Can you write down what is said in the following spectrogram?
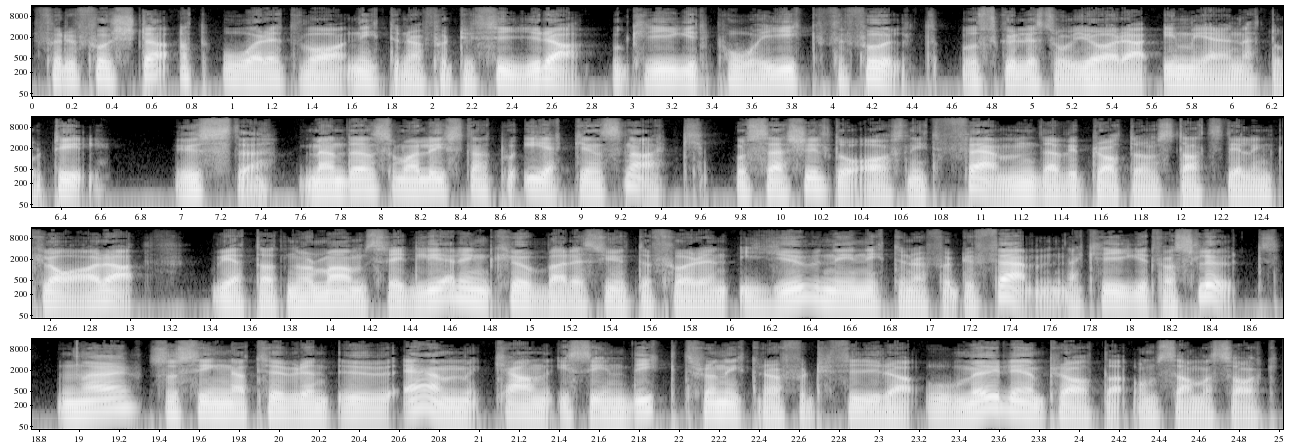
För det första att året var 1944 och kriget pågick för fullt och skulle så göra i mer än ett år till. Just det. Men den som har lyssnat på Ekensnack och särskilt då avsnitt 5 där vi pratar om stadsdelen Klara vet att Norrmalmsreglering klubbades ju inte förrän i juni 1945 när kriget var slut. Nej. Så signaturen UM kan i sin dikt från 1944 omöjligen prata om samma sak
